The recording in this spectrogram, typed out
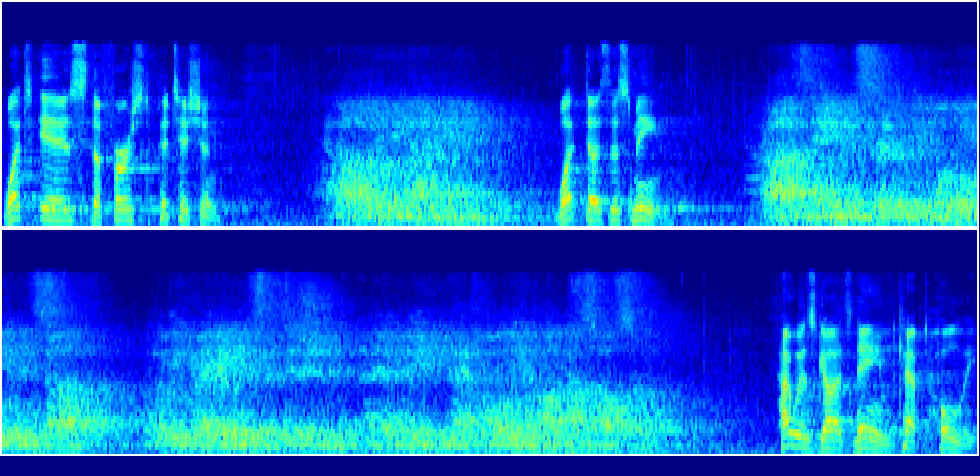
What is the first petition? What does this mean? God's name is certainly holy in itself, but we pray in this petition that it may be kept holy among us also. How is God's name kept holy?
